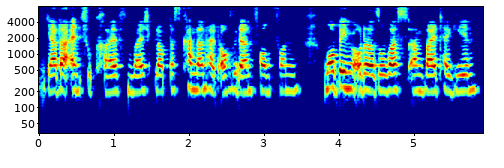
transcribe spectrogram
ja da einzugreifen, weil ich glaube, das kann dann halt auch wieder in Form von Mobbing oder sowas ähm, weitergehen.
